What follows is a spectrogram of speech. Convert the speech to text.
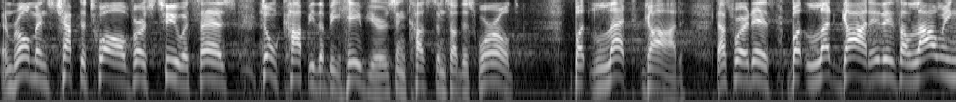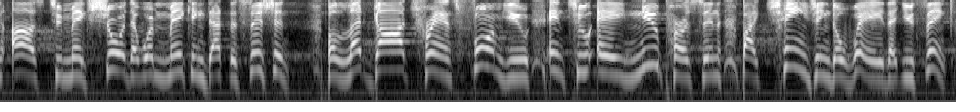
In Romans chapter 12, verse 2, it says, Don't copy the behaviors and customs of this world but let God. That's where it is. But let God. It is allowing us to make sure that we're making that decision. But let God transform you into a new person by changing the way that you think.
